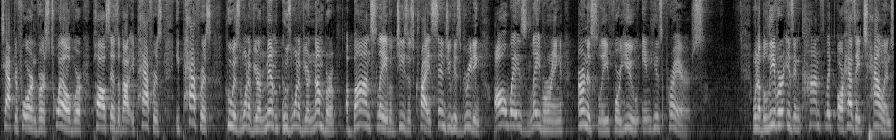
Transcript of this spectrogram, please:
chapter 4 and verse 12, where Paul says about Epaphras Epaphras, who is one of your mem- who's one of your number, a bond slave of Jesus Christ, sends you his greeting, always laboring earnestly for you in his prayers. When a believer is in conflict or has a challenge,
